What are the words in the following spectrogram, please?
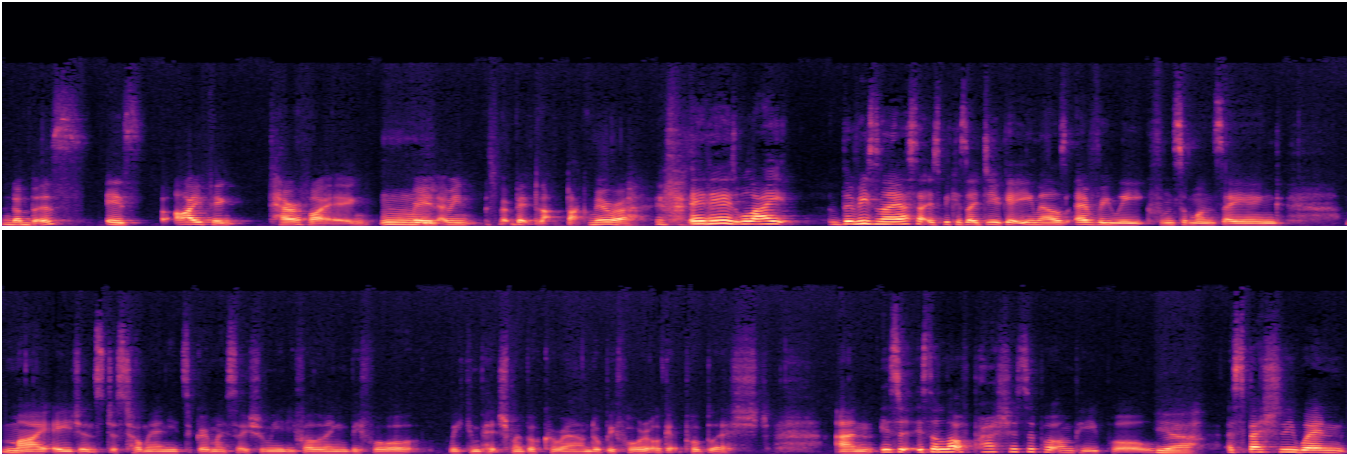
numbers is, I think, terrifying. Really, I mean, it's a bit Black, Black Mirror. isn't Mm. It is. Well, I the reason I ask that is because I do get emails every week from someone saying my agents just told me I need to grow my social media following before we can pitch my book around or before it'll get published. And it's a, it's a lot of pressure to put on people. Yeah. Especially when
